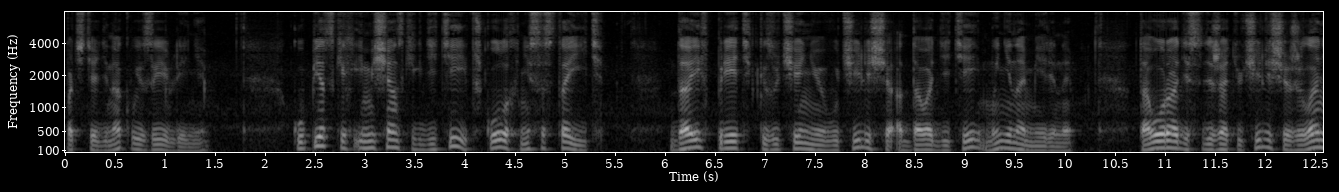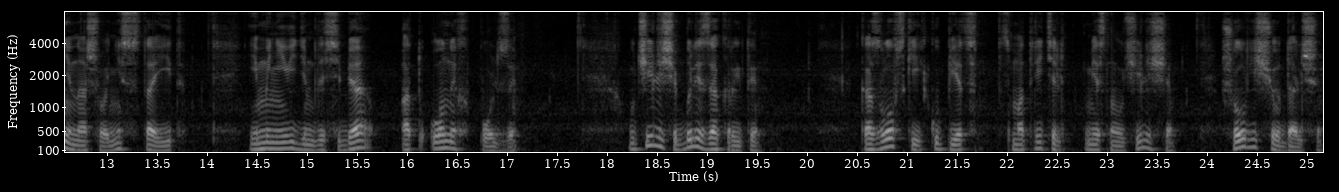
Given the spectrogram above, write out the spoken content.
почти одинаковые заявления. Купецких и мещанских детей в школах не состоить. Да и впредь к изучению в училище отдавать детей мы не намерены. Того ради содержать училище желание нашего не состоит, и мы не видим для себя от он их пользы. Училища были закрыты. Козловский купец, смотритель местного училища, шел еще дальше.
